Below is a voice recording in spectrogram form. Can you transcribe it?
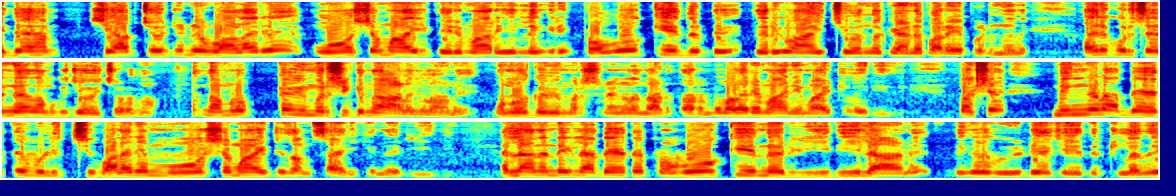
ഇദ്ദേഹം ഷിയാബ് ചോറ്റിന് വളരെ മോശമായി പെരുമാറി അല്ലെങ്കിൽ പ്രൊവോക്ക് ചെയ്തിട്ട് തെറി വാങ്ങിച്ചു എന്നൊക്കെയാണ് പറയപ്പെടുന്നത്. അതിനെക്കുറിച്ച് തന്നെ നമുക്ക് ചോദിച്ചു തുടങ്ങാം. നമ്മളൊക്കെ വിമർശിക്കുന്ന ആളുകളാണ്. നമ്മളൊക്കെ വിമർശനങ്ങൾ നടത്താറുണ്ട് വളരെ മാന്യമായിട്ടുള്ള രീതി പക്ഷെ നിങ്ങൾ അദ്ദേഹത്തെ വിളിച്ച് വളരെ മോശമായിട്ട് സംസാരിക്കുന്ന രീതി. അല്ലാന്നുണ്ടെങ്കിൽ അദ്ദേഹത്തെ പ്രൊവോക്ക് ചെയ്യുന്ന ഒരു രീതിയിലാണ് നിങ്ങൾ വീഡിയോ ചെയ്തിട്ടുള്ളത്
